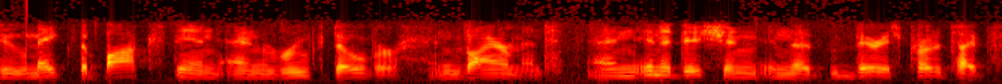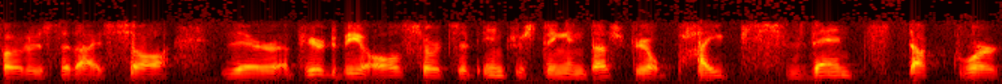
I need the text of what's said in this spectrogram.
to make the boxed in and roofed over environment. And in addition, in the various prototype photos that I saw, there appeared to be all sorts of interesting industrial pipes, vents, ductwork,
